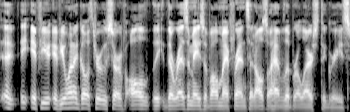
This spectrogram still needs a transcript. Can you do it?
if you if you want to go through sort of all the, the resumes of all my friends that also have liberal arts degrees,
